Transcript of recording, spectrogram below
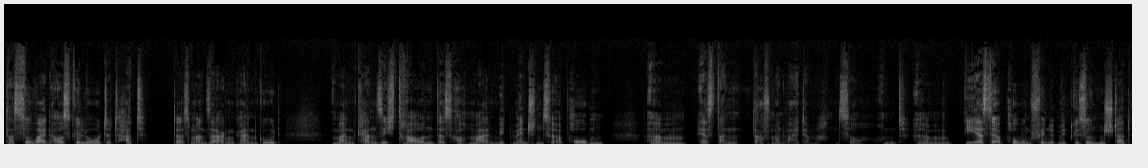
das so weit ausgelotet hat, dass man sagen kann, gut, man kann sich trauen, das auch mal mit Menschen zu erproben, ähm, erst dann darf man weitermachen. So. Und ähm, die erste Erprobung findet mit Gesunden statt.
